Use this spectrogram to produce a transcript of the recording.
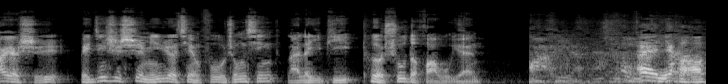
八月十日，北京市市民热线服务中心来了一批特殊的话务员。哎，你好，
